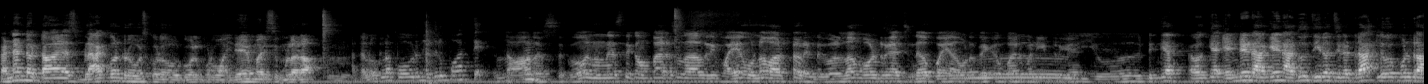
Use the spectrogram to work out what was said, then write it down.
பெர்னாண்டோ டாயஸ் பிளாக் பன் ரோவர்ஸ் கூட ஒரு கோல் போடுவான். இதே மாதிரி சிமிலரா அந்த அளவுக்கு எல்லாம் போகுதுன்னு எதிர்பார்த்தேன். டாலர்ஸுக்கும் நுண்ணஸுக்கு கம்பேரிசன் ஆல்ரெடி பையன் ஒன்னும் வரட்டும். ரெண்டு கோல் தான் போட்டிருக்கான் சின்ன பையன் அவனை போய் கம்பேர் பண்ணிட்டு இருக்கேன். ஐயோ, விடுங்க ஓகே எண்டட் அகைன் அதுவும் zero zero draw Liverpool draw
